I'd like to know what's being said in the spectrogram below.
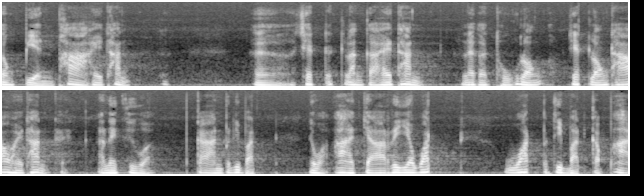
ต้องเปลี่ยนผ้าให้ท่านเช็ดร่างกายให้ท่าน แล้วก็ถูรองเช็ดรองเท้าให้ท่าน อันนี้คือว่าการปฏิบัติเรียกว่าอาจาริยวัตรวัดปฏิบัติกับอา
